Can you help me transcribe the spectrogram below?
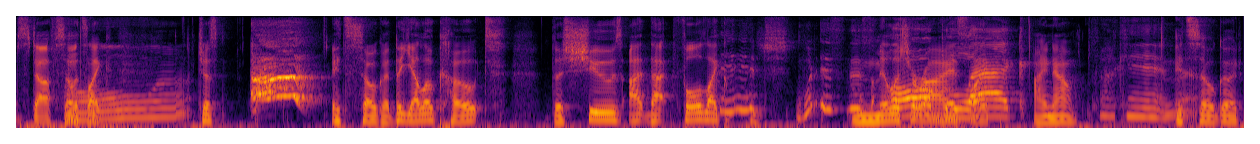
stuff. So it's like Oh, just it's so good. The yellow coat, the shoes, I, that full like bitch, what is this? militarized all like black I know. fucking. It's so good.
